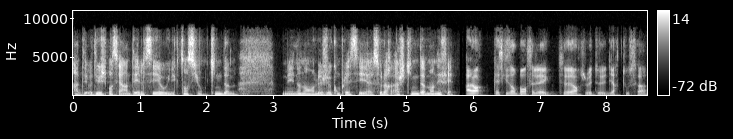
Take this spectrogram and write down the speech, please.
un au début j'ai pensé à un DLC ou une extension Kingdom, mais non non le jeu complet c'est euh, Solar H Kingdom en effet. Alors, qu'est-ce qu'ils en pensent les lecteurs? Je vais te dire tout ça.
